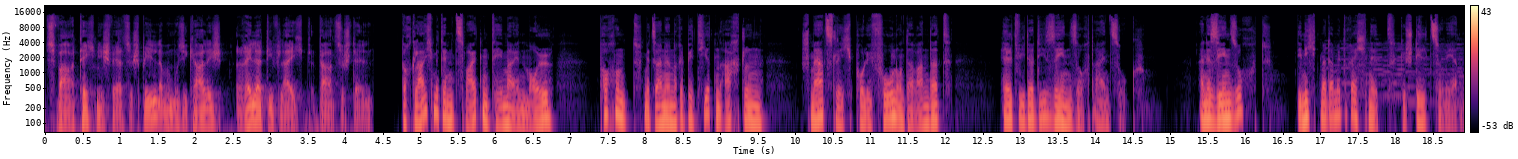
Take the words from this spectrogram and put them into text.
zwar technisch schwer zu spielen, aber musikalisch relativ leicht darzustellen. Doch gleich mit dem zweiten Thema in Moll, pochend mit seinen repetierten Achteln, schmerzlich polyphon unterwandert, hält wieder die Sehnsucht Einzug. Eine Sehnsucht, die nicht mehr damit rechnet, gestillt zu werden.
